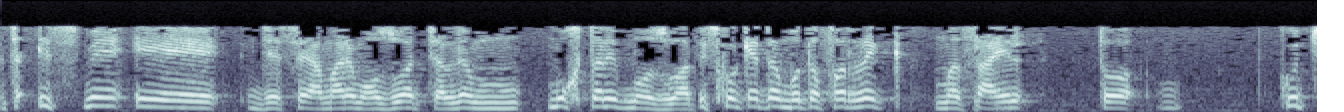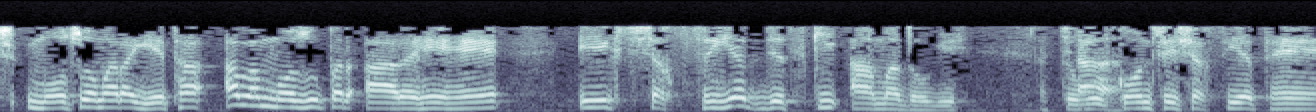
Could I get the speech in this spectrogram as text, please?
اچھا اس میں جیسے ہمارے موضوعات چل رہے ہیں مختلف موضوعات اس کو کہتے ہیں متفرق مسائل۔ تو کچھ موضوع ہمارا یہ تھا اب ہم موضوع پر آ رہے ہیں ایک شخصیت جس کی آمد ہوگی۔ تو وہ اچھا۔ کون سی شخصیت ہے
